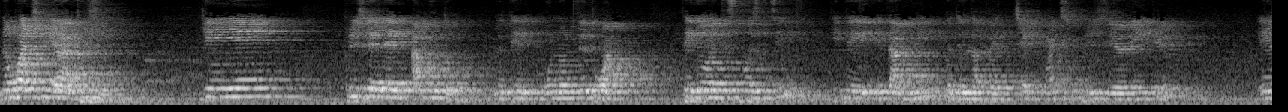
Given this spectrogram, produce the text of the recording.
Dans le mois de juillet, toujours, gagné plusieurs aides à moto. Au nom de trois, il y a un dispositif qui était établi, que tu as fait checkpoint sur plusieurs véhicules. Et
